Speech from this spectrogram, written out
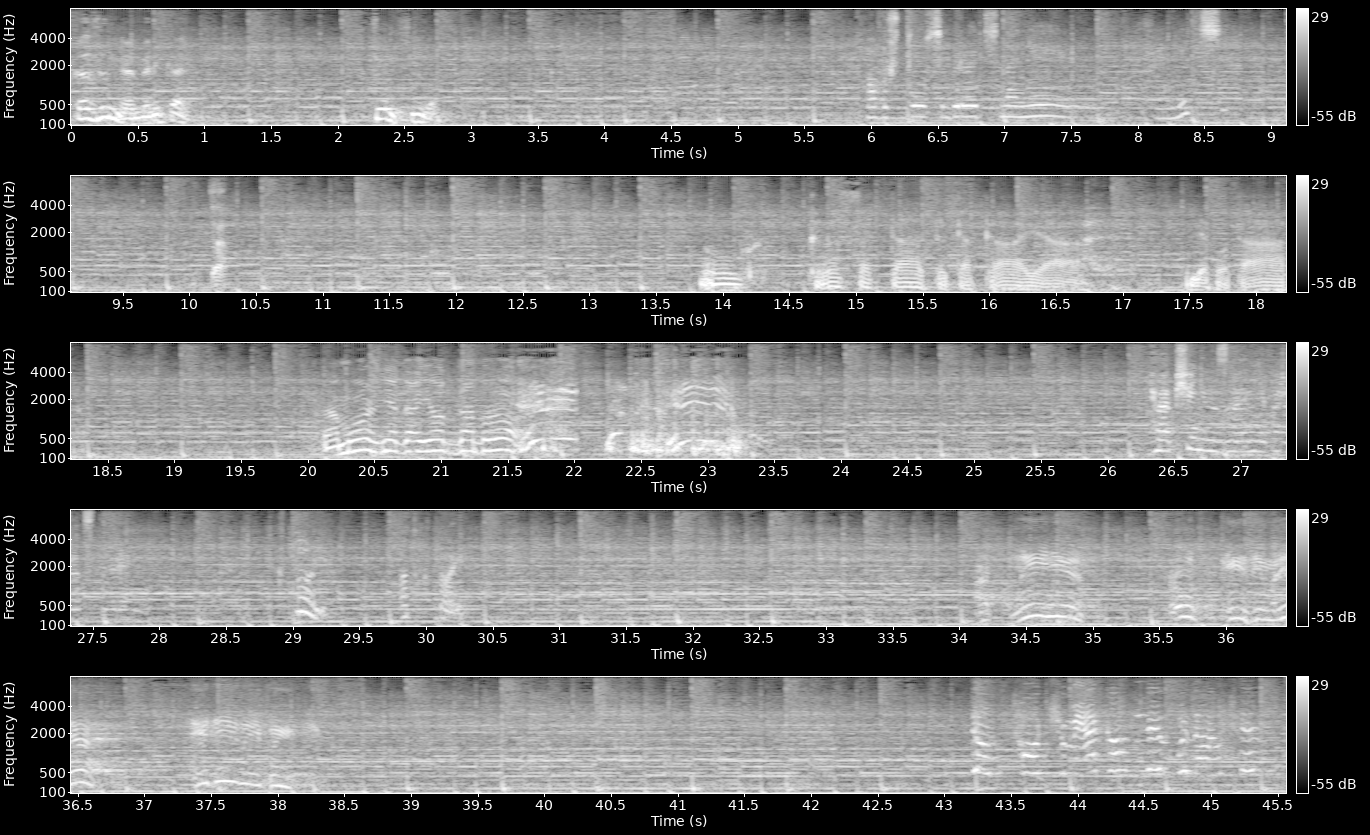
скажи мне, американец, в чем сила? А вы что, собираетесь на ней жениться? Да. Ух, красота-то какая! Лепота! Таможня дает добро. И вообще не называй меня, пожалуйста, Вероникой. Кто я? Вот кто я? Отныне русской земле единый быть. Don't touch me, I can't live without him.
